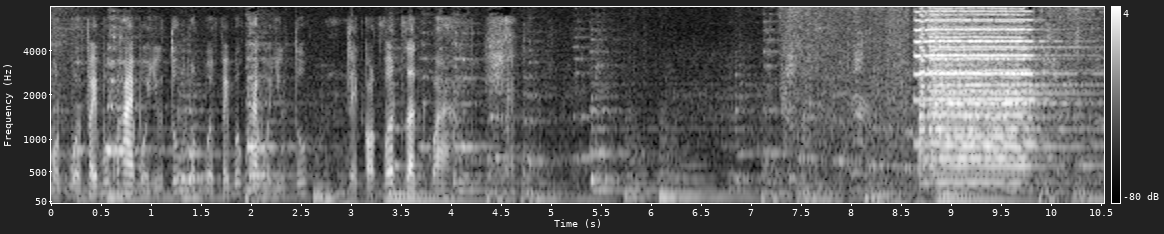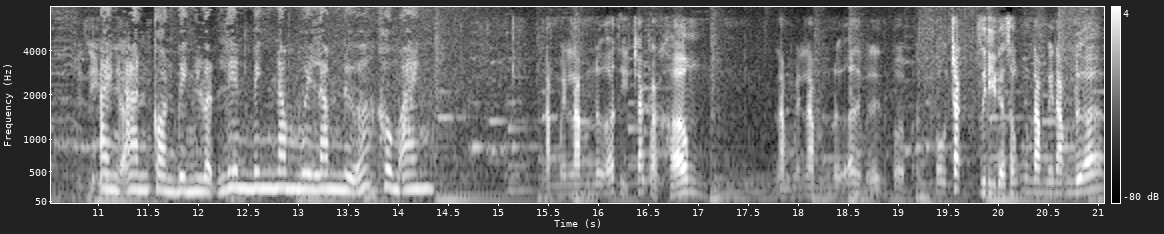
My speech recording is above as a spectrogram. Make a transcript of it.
Một buổi facebook hai buổi youtube một buổi facebook hai buổi youtube. Để con vớt dần qua. Cái gì Anh? An còn bình luận liên minh 55 nữa không anh? 55 nữa thì chắc là không. 55 nữa thì bây giờ tôi tôi chắc gì đã sống được 50 năm nữa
